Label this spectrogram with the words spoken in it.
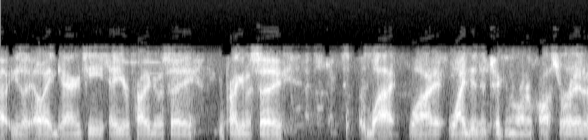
uh, he's like, oh, I guarantee, a you're probably gonna say, you're probably gonna say, why, why, why did the chicken run across the road?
